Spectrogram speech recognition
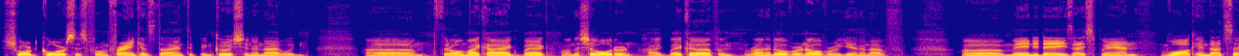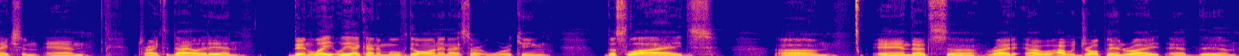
short courses from Frankenstein to Pincushion, and I would um, throw my kayak back on the shoulder and hike back up and run it over and over again. And I've uh, many days I spent walking that section and trying to dial it in. Then lately, I kind of moved on and I start working the slides. Um, and that's uh, right. I, w- I would drop in right at the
